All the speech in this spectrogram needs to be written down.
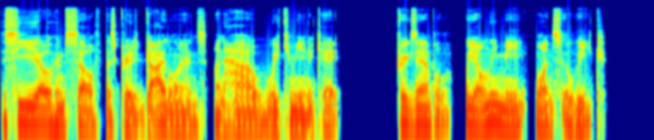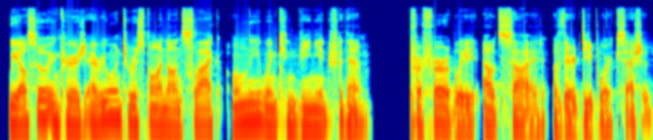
The CEO himself has created guidelines on how we communicate. For example, we only meet once a week. We also encourage everyone to respond on Slack only when convenient for them preferably outside of their deep work session.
